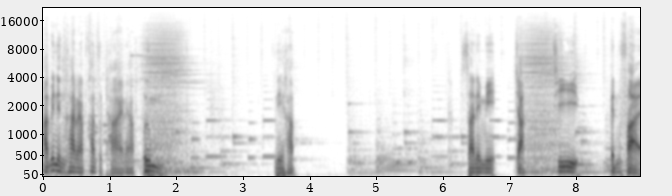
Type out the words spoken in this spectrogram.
อัพอีกหนึ่งขั้นนะครับขั้นสุดท้ายนะครับปึ้ม นี่ครับซาเนมิจากที่เป็นฝ่าย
